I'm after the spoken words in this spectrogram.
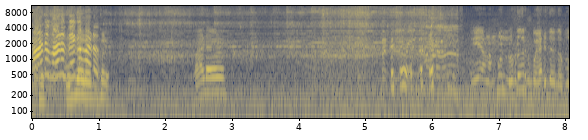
ಮಾಡು ಮಾಡು ಬೇಗ ಮಾಡು. ಏ ನಮ್ಮನ್ನ ನೋಡಿದ್ರೆ ಭಯ ಆಯ್ತದಪ್ಪ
